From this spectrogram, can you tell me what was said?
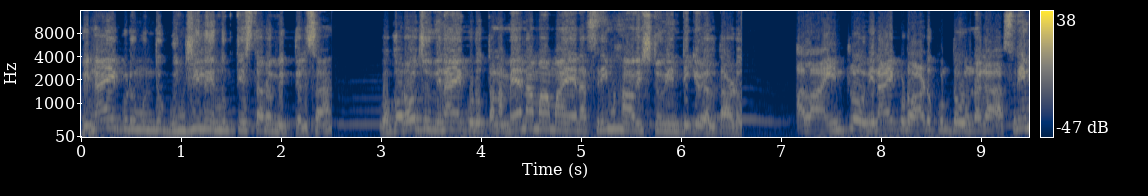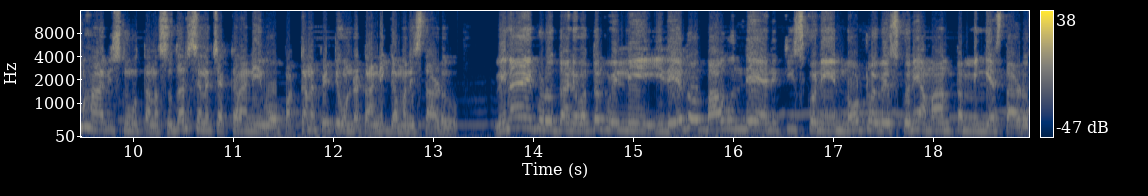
వినాయకుడి ముందు గుంజీలు ఎందుకు తీస్తారో మీకు తెలుసా? ఒకరోజు వినాయకుడు తన మేనమామ అయిన శ్రీ మహావిష్ణువు ఇంటికి వెళ్తాడు. అలా ఇంట్లో వినాయకుడు ఆడుకుంటూ ఉండగా శ్రీ మహావిష్ణువు తన సుదర్శన చక్రాన్ని ఓ పక్కన పెట్టి ఉండటాన్ని గమనిస్తాడు. వినాయకుడు దాని వద్దకు వెళ్ళి ఇదేదో బాగుందే అని తీసుకొని నోట్లో వేసుకొని అమాంతం మింగేస్తాడు.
